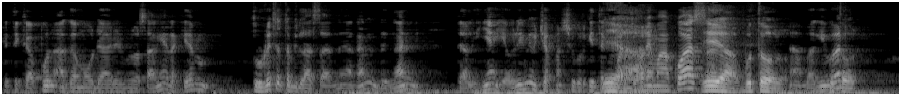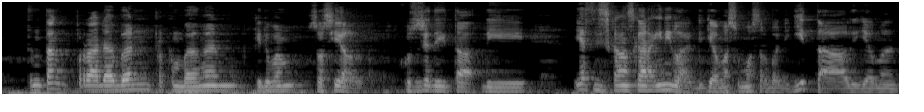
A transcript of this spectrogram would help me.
Ketika pun agama udah ada di Pulau Sanger, akhirnya Tulude tetap dilaksanakan dengan dalihnya ya udah ini ucapan syukur kita Iya. kepada Tuhan yang Maha Kuasa. Iya betul, Nah, bagi betul. tentang peradaban perkembangan kehidupan sosial khususnya di di ya di sekarang sekarang inilah di zaman semua serba digital di zaman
